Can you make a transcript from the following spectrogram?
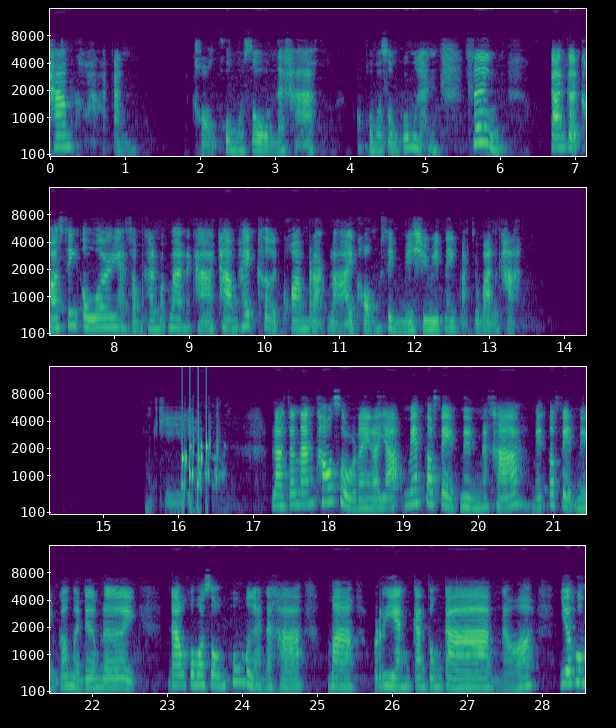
ข้าม กันของโครโมโซมนะคะของโครโมโซมคู่เหมือน ซึ่งการเกิด crossing over เนี่ยสำคัญมาก ๆ นะคะทำให้เกิดความหลากหลายของสิ่งมีชีวิตในปัจจุบันค่ะ โอเค หลังจากนั้นเข้าสู่ในระยะเมตาเฟสหนึ่งนะคะ เมตาเฟสหนึ่งก็เหมือนเดิมเลยนำโครโมโซมคู่เหมือนนะคะ มาเรียงกันตรงกลางเนาะ เยื่อหุ้ม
